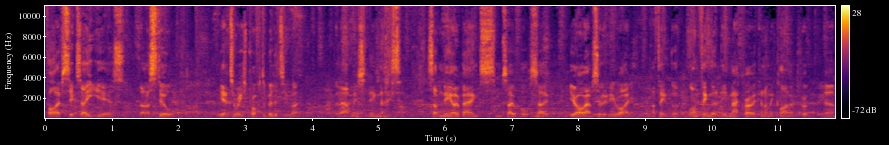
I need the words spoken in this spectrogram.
five, six, eight years that are still yet to reach profitability, right? Without mentioning those, some neobanks and so forth. So you are absolutely right. I think that one thing that the macroeconomic climate um,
